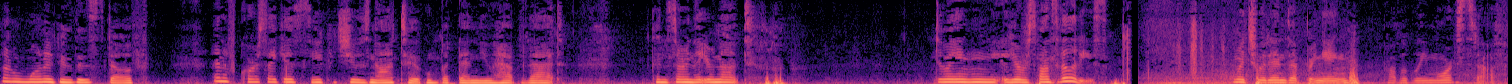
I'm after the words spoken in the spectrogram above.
I don't want to do this stuff. And of course, I guess you could choose not to, but then you have that concern that you're not doing your responsibilities which would end up bringing probably more stuff.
